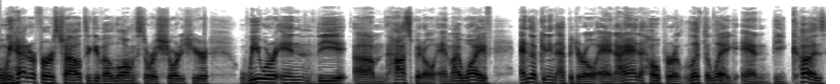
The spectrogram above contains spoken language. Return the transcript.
when we had our first child, to give a long story short here, we were in the um, hospital and my wife ended up getting an epidural and I had to help her lift a leg. And because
